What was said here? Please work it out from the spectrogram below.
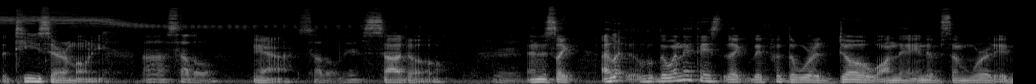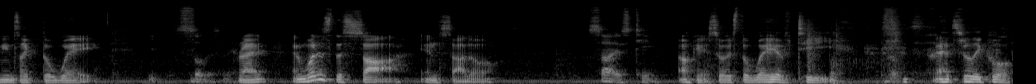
the tea ceremony? Ah, sado. Yeah. Sado. Sado. Mm. And it's like I like the when they taste like they put the word do on the end of some word. It means like the way. So Right. And what is the sa in sado? Sa is tea. Okay, so it's the way of tea. That's really cool.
